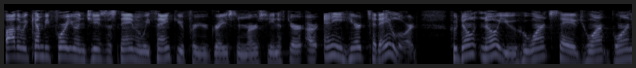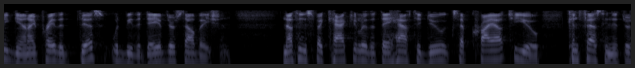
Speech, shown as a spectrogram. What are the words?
Father, we come before you in Jesus' name and we thank you for your grace and mercy. And if there are any here today, Lord, who don't know you, who aren't saved, who aren't born again, I pray that this would be the day of their salvation. Nothing spectacular that they have to do except cry out to you, confessing that they're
